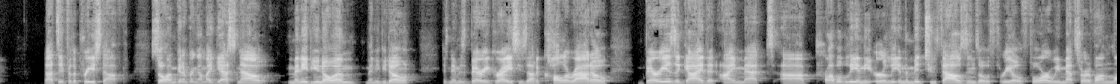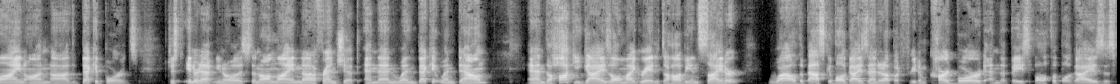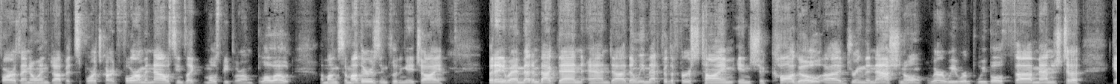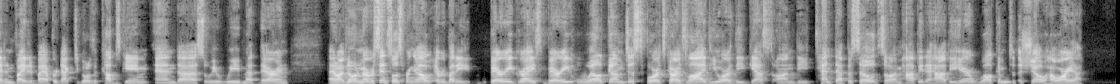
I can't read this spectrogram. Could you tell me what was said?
That's it for the pre stuff. So I'm going to bring up my guest now. Many of you know him, many of you don't. His name is Barrie Grice. He's out of Colorado. Barrie is a guy that I met uh, probably in the early, in the mid 2000s, 03, 04. We met sort of online on uh, the Beckett boards, just internet, you know, it's an online uh, friendship. And then when Beckett went down and the hockey guys all migrated to Hobby Insider, while the basketball guys ended up at Freedom Cardboard and the baseball, football guys, as far as I know, ended up at Sports Card Forum. And now it seems like most people are on Blowout, among some others, including HI. But anyway, I met him back then, and uh, then we met for the first time in Chicago uh, during the National, where we were we both uh, managed to get invited by Upper Deck to go to the Cubs game, and uh, so we we met there, and and I've known him ever since. So let's bring him out, everybody. Barrie Grice, Barrie, welcome to Sports Cards Live. You are the guest on the tenth episode, so I'm happy to have you here. Welcome to the show. How are you?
